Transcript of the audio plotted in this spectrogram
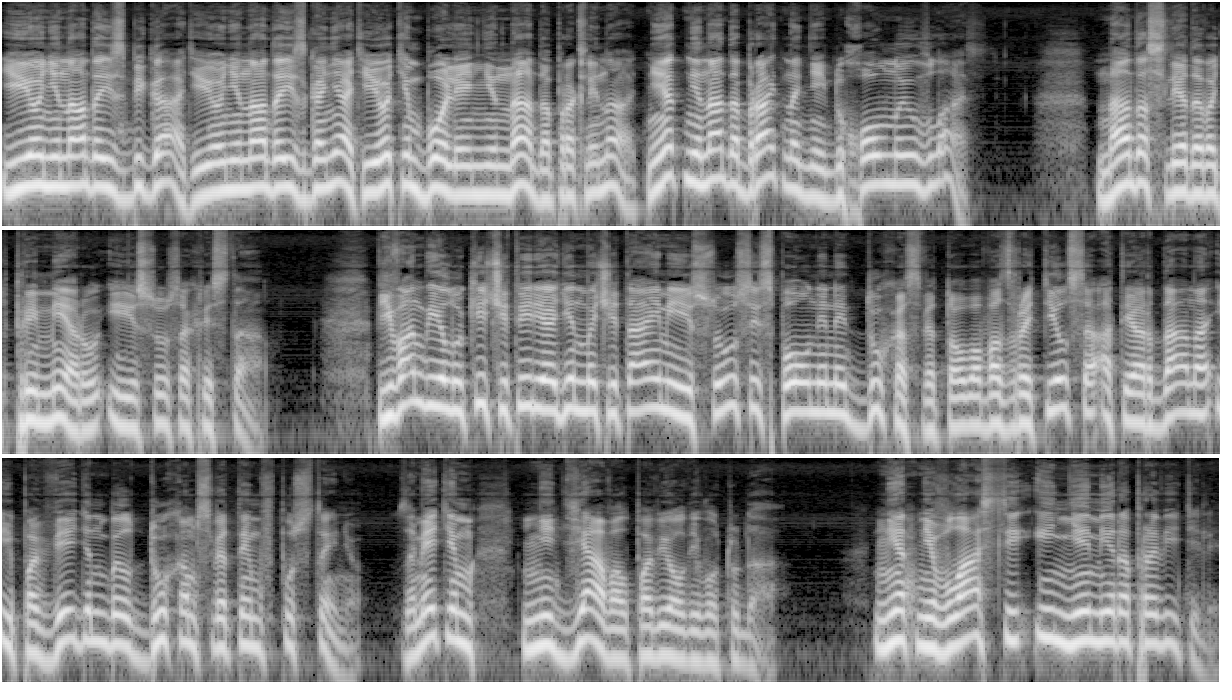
Ее не надо избегать, ее не надо изгонять, ее тем более не надо проклинать. Нет, не надо брать над ней духовную власть. Надо следовать примеру Иисуса Христа. В Евангелии Луки 4.1 мы читаем, Иисус, исполненный Духа Святого, возвратился от Иордана и поведен был Духом Святым в пустыню. Заметим, не дьявол повел его туда. Нет ни власти и ни мироправителей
